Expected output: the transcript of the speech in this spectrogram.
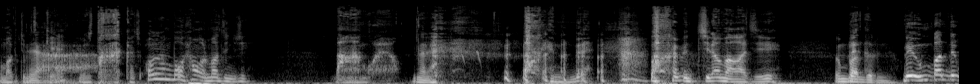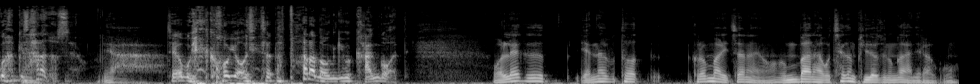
음악 좀 듣게. 그래서 탁 가지. 어, 뭐 형 얼마든지 망한 거예요. 네. 망했는데 망하면 지나 망하지. 음반들은요? 내, 내 음반들과 함께 네. 사라졌어요. 야. 제가 보기엔 거의 어디서 다 팔아 넘기고 간 것 같아. 원래 그 옛날부터 그런 말 있잖아요. 음반하고 책은 빌려주는 거 아니라고.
